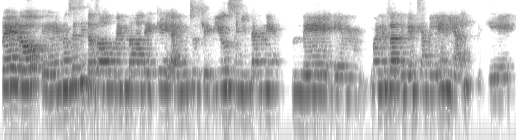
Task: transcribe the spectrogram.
pero eh, no sé si te has dado cuenta de que hay muchos reviews en Internet de, em, bueno, es la tendencia millennial, que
